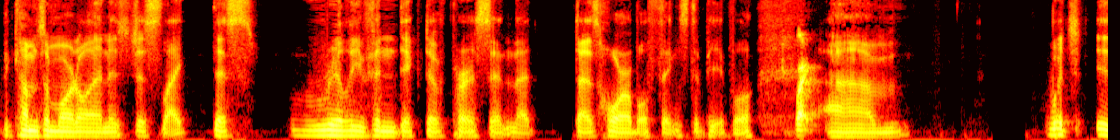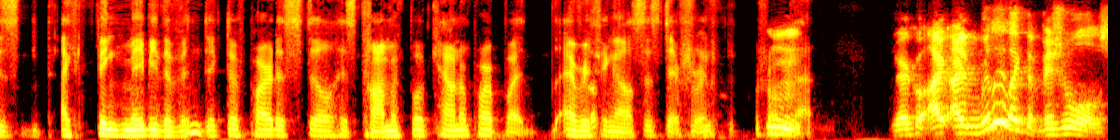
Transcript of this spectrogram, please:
becomes immortal, and is just like this really vindictive person that does horrible things to people. Right. Um, which is, I think, maybe the vindictive part is still his comic book counterpart, but everything else is different from Hmm. that. Very cool. I, I really like the visuals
